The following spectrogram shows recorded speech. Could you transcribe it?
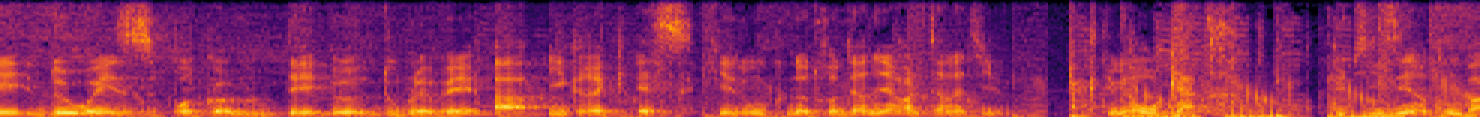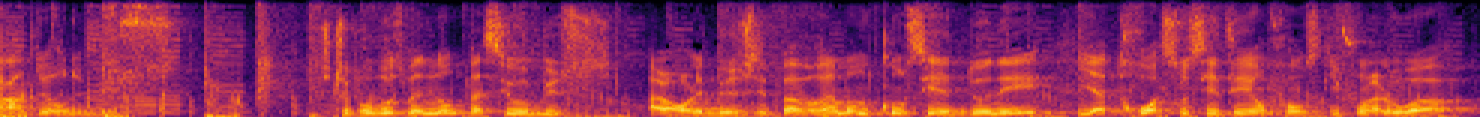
et Deways.com, D-E-W-A-Y-S, qui est donc notre dernière alternative. Acte numéro 4, utiliser un comparateur de bus. Je te propose maintenant de passer au bus. Alors les bus, j'ai pas vraiment de conseils à te donner. Il y a trois sociétés en France qui font la loi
